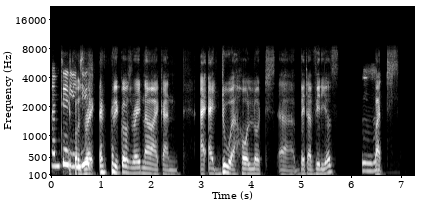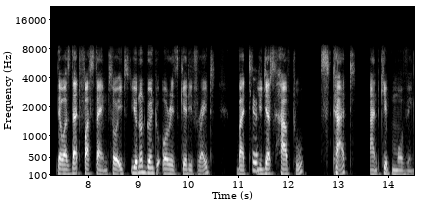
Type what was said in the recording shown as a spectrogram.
I'm telling because you. right because right now i can i, I do a whole lot uh, better videos Mm. but there was that first time so it's you're not going to always get it right but Sure. you just have to start and keep moving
